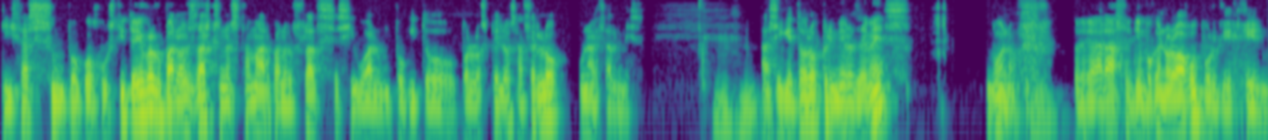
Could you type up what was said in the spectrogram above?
quizás es un poco justito. Yo creo que para los darks no está mal, para los flats es igual un poquito por los pelos, hacerlo una vez al mes. Así que todos los primeros de mes, bueno, ahora hace tiempo que no lo hago porque es que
